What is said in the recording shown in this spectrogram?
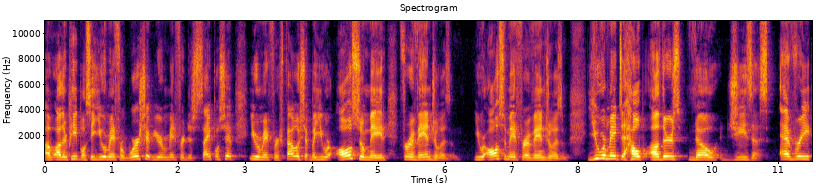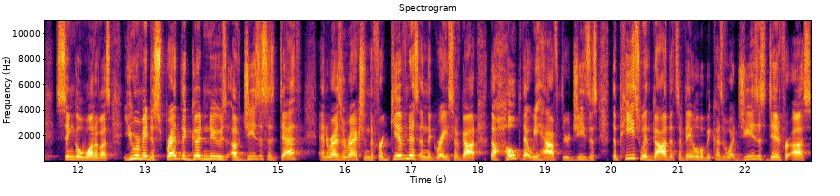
of other people. See, you were made for worship, you were made for discipleship, you were made for fellowship, but you were also made for evangelism. You were also made for evangelism. You were made to help others know Jesus. Every single one of us. You were made to spread the good news of Jesus' death and resurrection, the forgiveness and the grace of God, the hope that we have through Jesus, the peace with God that's available because of what Jesus did for us.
